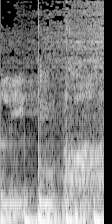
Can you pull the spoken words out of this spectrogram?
Charlie Cooper.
